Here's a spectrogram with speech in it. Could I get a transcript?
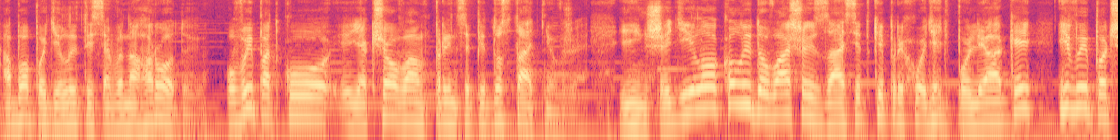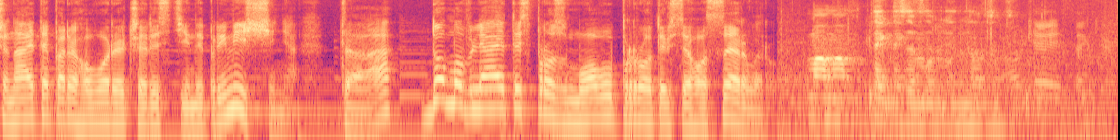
або поділитися винагородою. У випадку, якщо вам в принципі достатньо вже. Інше діло, коли до вашої засідки приходять поляки, і ви починаєте переговори через стіни приміщення та домовляєтесь про змову проти всього серверу. Mom, take them in the...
